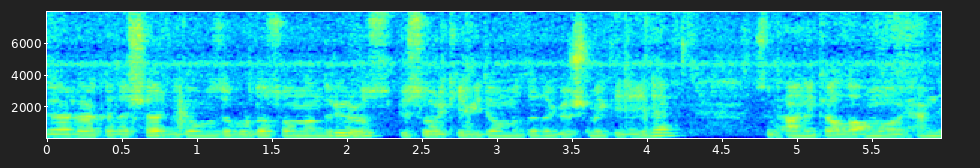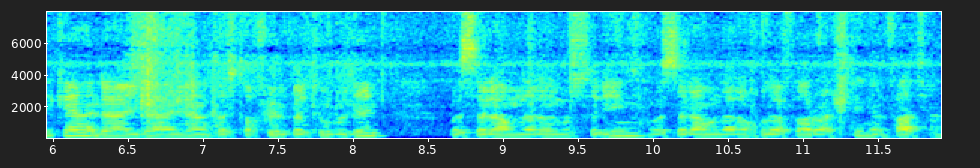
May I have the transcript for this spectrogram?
Değerli arkadaşlar videomuzu burada sonlandırıyoruz. Bir sonraki videomuzda da görüşmek dileğiyle. Subhaneke Allahumma ve bihamdike la ilahe illa ente estağfiruke ve etûbü ileyk ve selamun alel murselin ve selamun alel hulefâ raşidin. El Fatiha.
